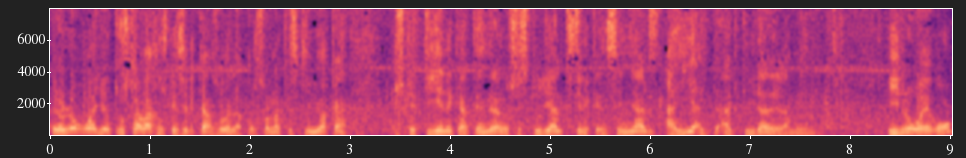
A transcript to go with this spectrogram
Pero luego hay otros trabajos, que es el caso de la persona que escribió acá, pues que tiene que atender a los estudiantes, tiene que enseñarles. Ahí hay actividad de la mente. Y luego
